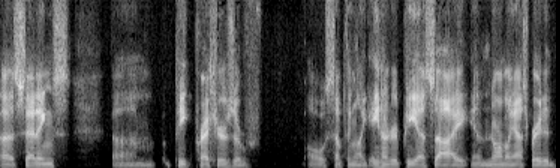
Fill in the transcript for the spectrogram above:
uh, settings, um, peak pressures of oh something like 800 psi in normally aspirated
